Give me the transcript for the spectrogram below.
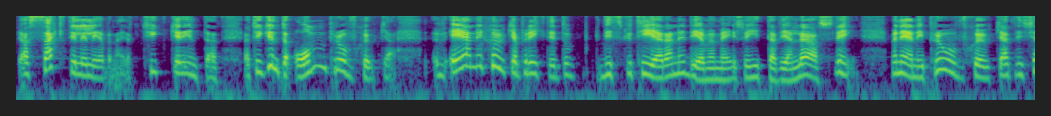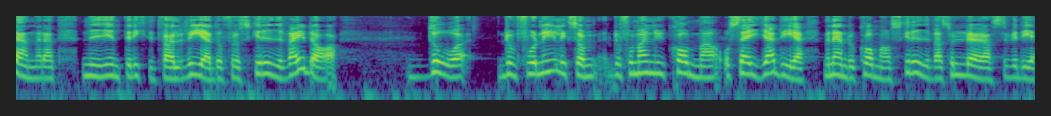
Jag har sagt till eleverna, jag tycker inte att jag tycker inte om provsjuka. Är ni sjuka på riktigt och diskuterar ni det med mig så hittar vi en lösning. Men är ni provsjuka, att ni känner att ni inte riktigt var redo för att skriva idag, då då får, ni liksom, då får man ju komma och säga det, men ändå komma och skriva så löser vi det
